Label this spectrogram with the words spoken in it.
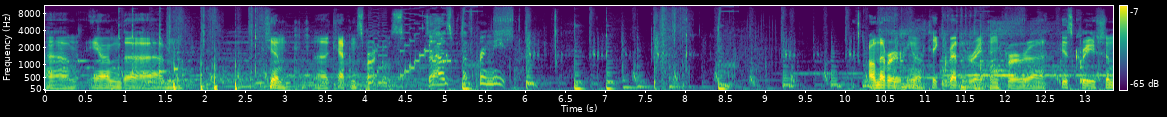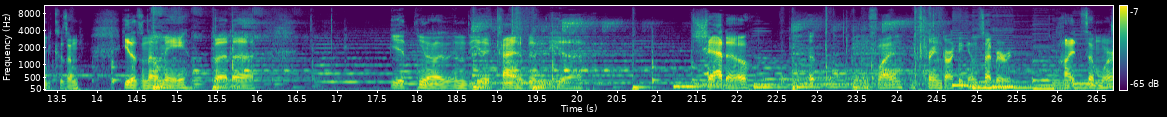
um, and um, Kim, uh, CaptainSparklez. So that was, that's pretty neat. I'll never, you know, take credit or anything for uh, his creation because I'm he doesn't know me, but it, you know, in the uh, kind of in the uh, shadow. Oh, it's flying. It's turning dark again, so I better hide somewhere.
